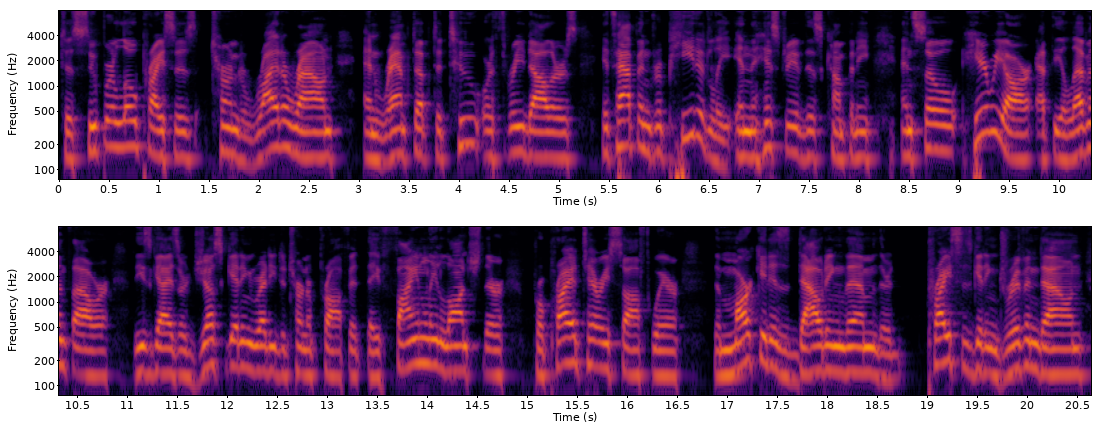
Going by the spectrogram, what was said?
to super low prices, turned right around and ramped up to 2 or 3 dollars It's happened repeatedly in the history of this company. And so here we are at the 11th hour. These guys are just getting ready to turn a profit. They finally launched their proprietary software. The market is doubting them. Their price is getting driven down.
